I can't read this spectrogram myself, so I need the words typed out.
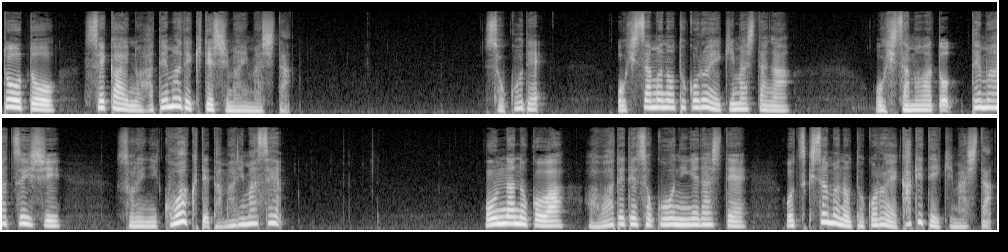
とうとう世界の果てまで来てしまいました。そこでお日様のところへ行きましたがお日様はとっても暑いしそれに怖くてたまりません。女の子は慌ててそこを逃げ出してお月様のところへかけていきました。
